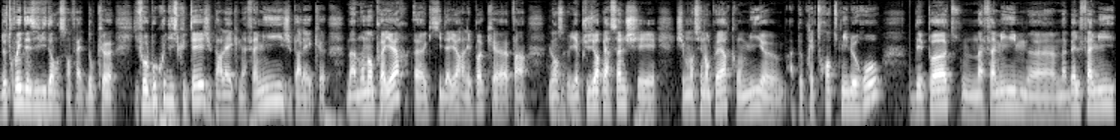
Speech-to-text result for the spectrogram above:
de trouver des évidences en fait. Donc, euh, il faut beaucoup discuter. J'ai parlé avec ma famille, j'ai parlé avec bah, mon employeur, euh, qui d'ailleurs à l'époque, euh, enfin, il y a plusieurs personnes chez chez mon ancien employeur qui ont mis à peu près 30 000 euros des potes, ma famille, ma, ma, belle famille.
